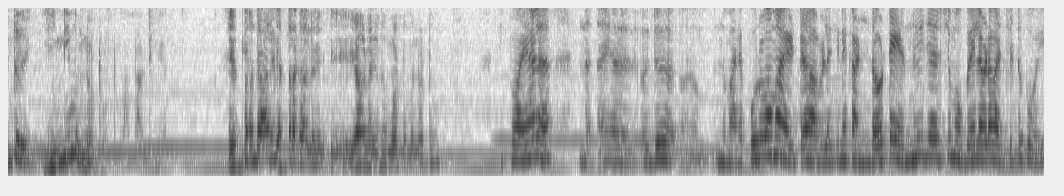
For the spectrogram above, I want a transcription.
ഇത് ഇനി മുന്നോട്ട് കൊണ്ടുപോകാൻ പാടില്ല. എത്ര കാലം എത്ര കാലം ഇയാൾ ഇതും കൊണ്ട് മുന്നോട്ട് പോകും? ഇപ്പോൾ അയാൾ ഇത് മനഃപൂർവമായിട്ട് അവളിങ്ങനെ കണ്ടോട്ടെ എന്ന് വിചാരിച്ച് മൊബൈൽ അവിടെ വച്ചിട്ട് പോയി.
